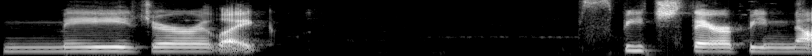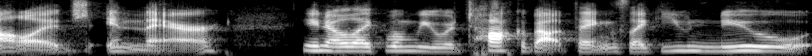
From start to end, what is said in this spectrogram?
major like speech therapy knowledge in there. You know, like when we would talk about things, like you knew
